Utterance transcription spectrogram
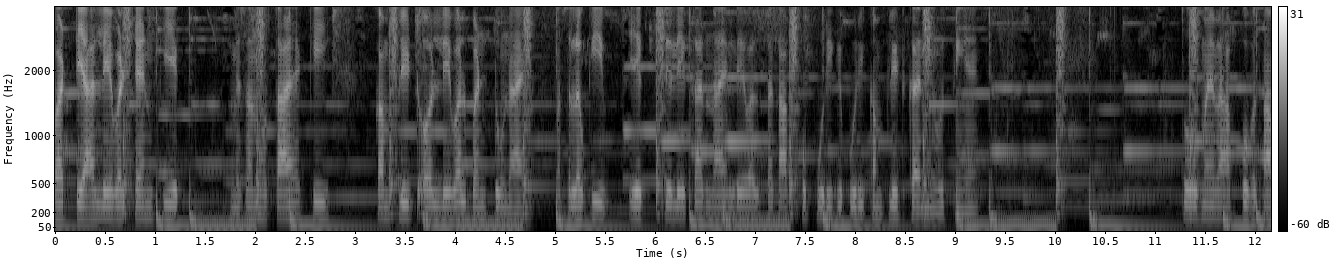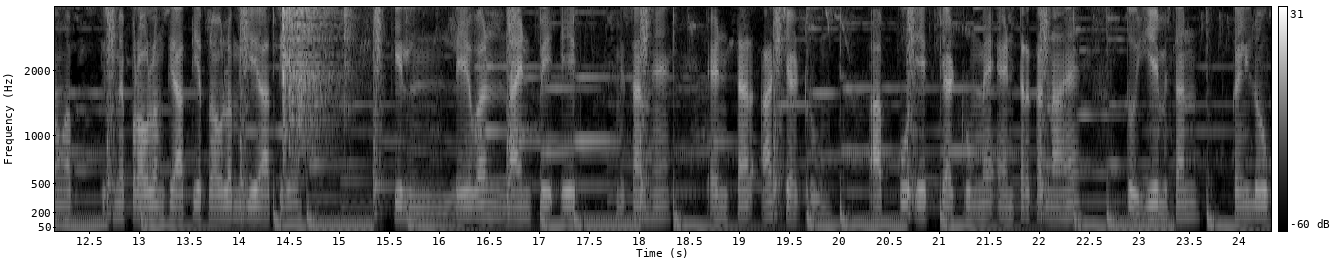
बट यार, लेवल टेन की एक मिशन होता है कि कंप्लीट और लेवल वन टू नाइन मतलब कि एक से लेकर नाइन लेवल तक आपको पूरी की पूरी कंप्लीट करनी होती हैं। तो मैं आपको बताऊँगा इसमें प्रॉब्लम क्या आती है? प्रॉब्लम ये आती है कि लेवल नाइन पे एक मिशन है एंटर आ चैट रूम आपको एक चैट रूम में एंटर करना है तो ये मिशन कई लोग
